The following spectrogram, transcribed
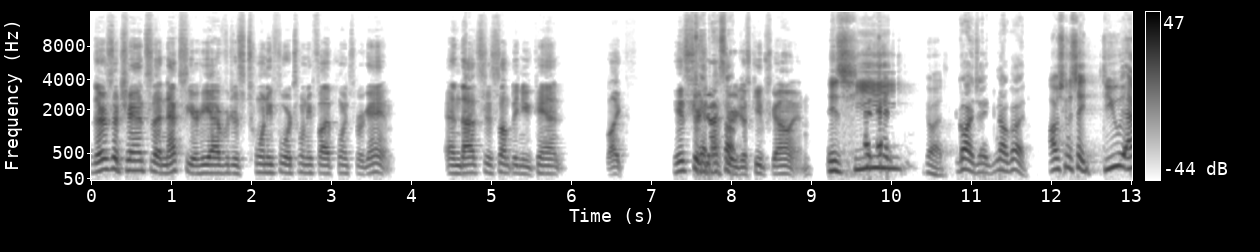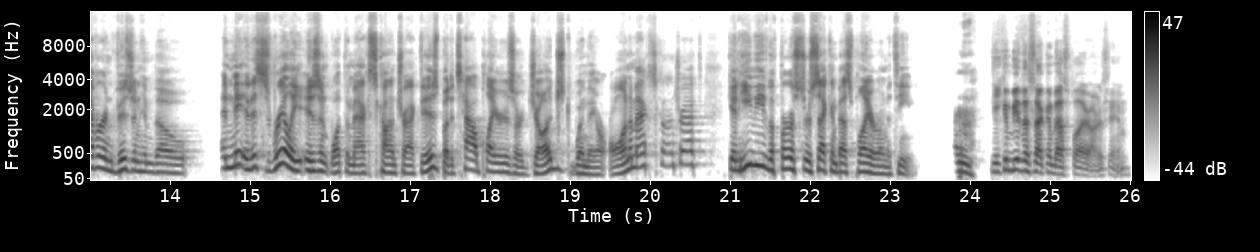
there's a chance that next year he averages 24, 25 points per game. And that's just something you can't like his trajectory just keeps going. Is he and, and, go ahead. Go ahead, Jake. No, go ahead. I was gonna say, do you ever envision him though? And may, this really isn't what the max contract is, but it's how players are judged when they are on a max contract. Can he be the first or second best player on a team? He can be the second best player on a team.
